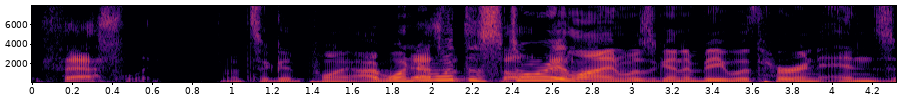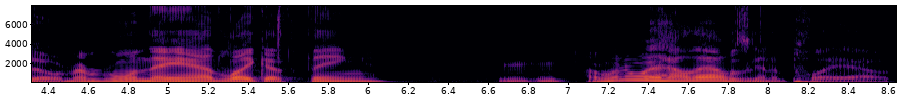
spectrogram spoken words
at Fastlane. That's a good point. I wonder what what the this is all about. storyline was going to be with her and Enzo. Remember when they had like a thing? Mm-hmm. I wonder what, how that was going to play out.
